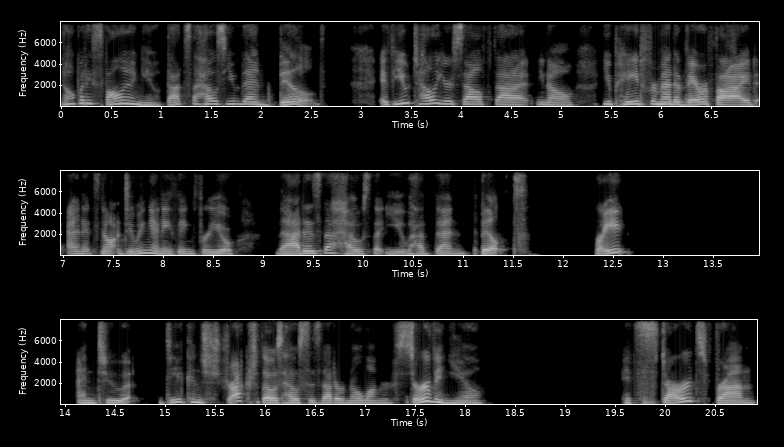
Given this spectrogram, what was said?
Nobody's following you. That's the house you then build. If you tell yourself that, you know, you paid for Meta Verified and it's not doing anything for you, that is the house that you have then built, right? And to deconstruct those houses that are no longer serving you, it starts from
